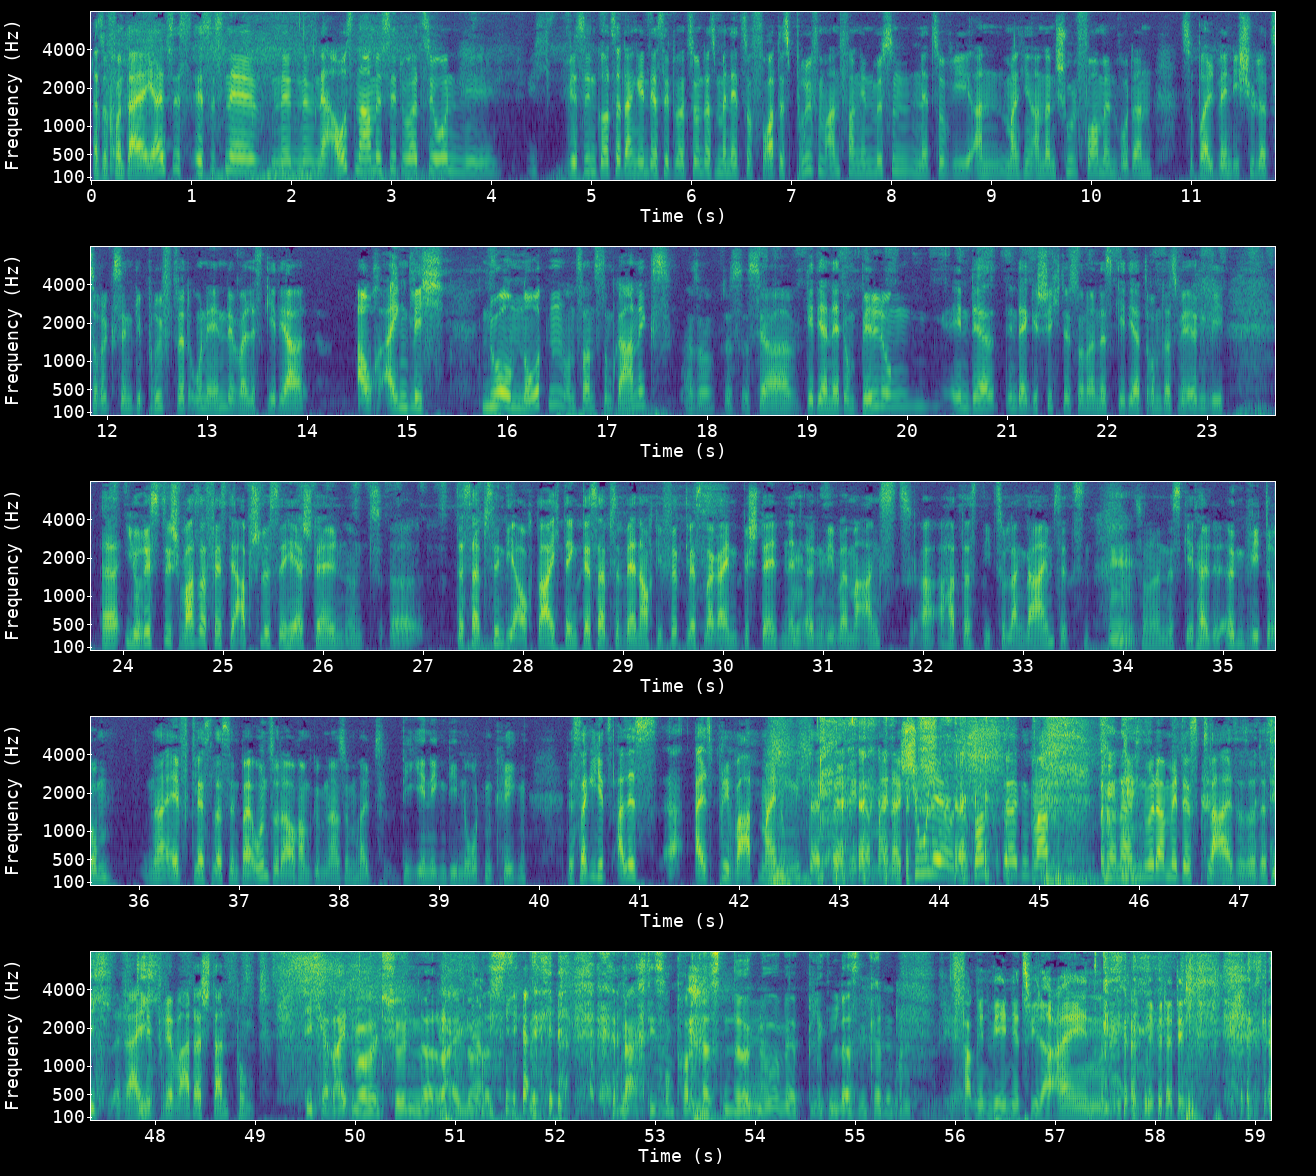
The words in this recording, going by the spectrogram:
Also von daher, ja, es ist, es ist eine, eine, eine Ausnahmesituation. Ich, wir sind Gott sei Dank in der Situation, dass wir nicht sofort das Prüfen anfangen müssen, nicht so wie an manchen anderen Schulformen, wo dann, sobald wenn die Schüler zurück sind, geprüft wird ohne Ende, weil es geht ja auch eigentlich nur um Noten und sonst um gar nichts. Also das ist ja, geht ja nicht um Bildung in der, in der Geschichte, sondern es geht ja darum, dass wir irgendwie äh, juristisch wasserfeste Abschlüsse herstellen und äh, deshalb sind die auch da. Ich denke, deshalb werden auch die Viertklässler reinbestellt, nicht irgendwie, weil man Angst äh, hat, dass die zu lang daheim sitzen, hm. sondern es geht halt irgendwie drum, ne, Elfklässler sind bei uns oder auch am Gymnasium halt diejenigen, die Noten kriegen. Das sage ich jetzt alles äh, als Privatmeinung, nicht als Vertreter meiner Schule oder sonst irgendwas, sondern nur damit es klar ist. Also das dich, ist reine dich, privater Standpunkt. Dich reiten wir heute schön da rein, ja. dass ja. nach diesem Podcast nirgendwo mehr blicken lassen können. Und wie fangen wir ihn jetzt wieder ein? Und wie kriegen wir wieder den,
